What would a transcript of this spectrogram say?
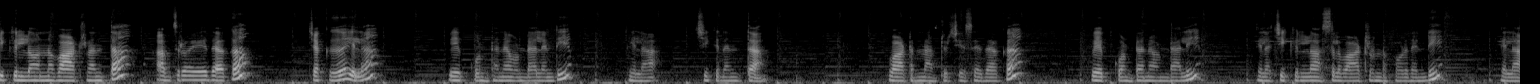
చికెన్లో ఉన్న వాటర్ అంతా అబ్జర్వ్ అయ్యేదాకా చక్కగా ఇలా వేపుకుంటూనే ఉండాలండి. ఇలా చికెన్ అంతా వాటర్ని అబ్జర్వ్ చేసేదాకా వేపుకుంటూనే ఉండాలి. ఇలా చికెన్లో అసలు వాటర్ ఉండకూడదండి. ఇలా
